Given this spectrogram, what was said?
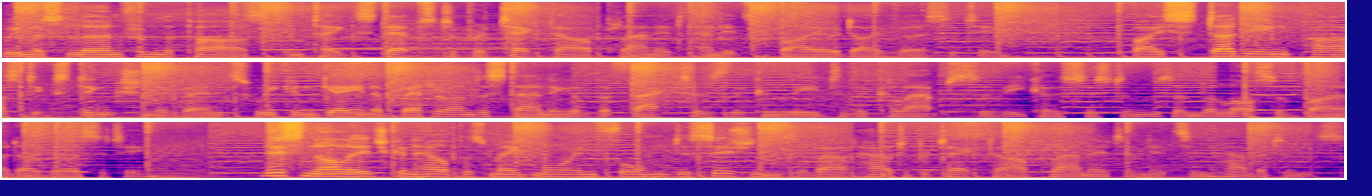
We must learn from the past and take steps to protect our planet and its biodiversity. By studying past extinction events, we can gain a better understanding of the factors that can lead to the collapse of ecosystems and the loss of biodiversity. This knowledge can help us make more informed decisions about how to protect our planet and its inhabitants.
